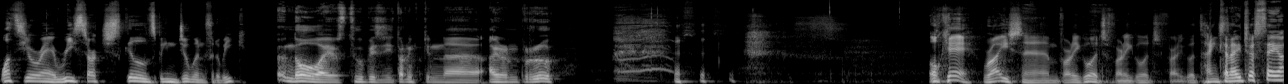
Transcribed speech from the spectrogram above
what's your uh, research skills been doing for the week? No, I was too busy drinking uh, Irn-Bru. okay, right. Um, very good, very good, very good. Thanks. Can I just say?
